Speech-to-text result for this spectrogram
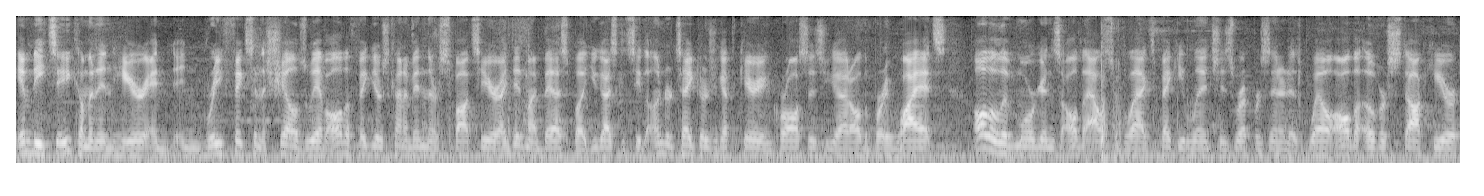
MDT coming in here and, and, refixing the shelves. We have all the figures kind of in their spots here. I did my best, but you guys can see the Undertakers. You got the Karrion Krosses. You got all the Bray Wyatts, all the Liv Morgans, all the Aleister Blacks. Becky Lynch is represented as well. All the overstock here.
